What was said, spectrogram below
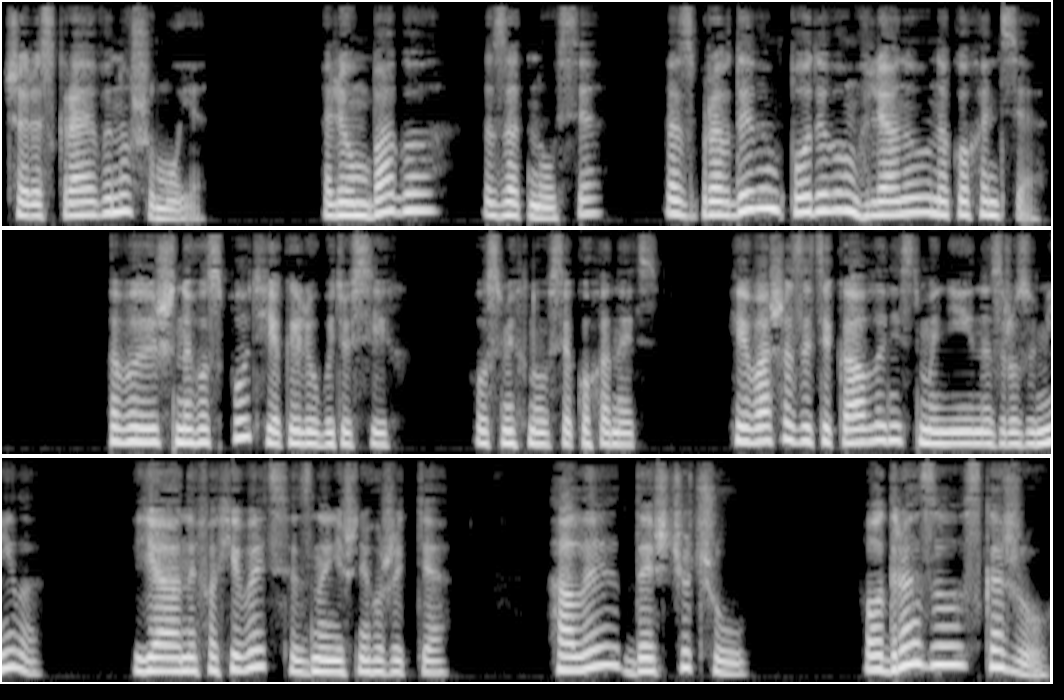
через край вино шумує. Люмбаго затнувся, з правдивим подивом глянув на коханця. Ви ж не господь, який любить усіх, усміхнувся коханець, і ваша зацікавленість мені не зрозуміла. Я не фахівець з нинішнього життя, але дещо чув. Одразу скажу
